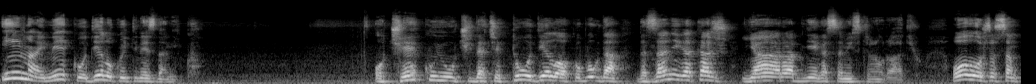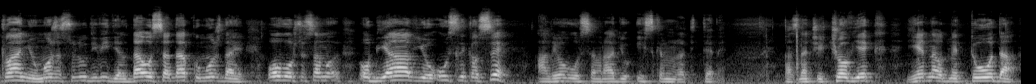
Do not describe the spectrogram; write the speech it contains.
imaj neko dijelo koji ti ne zna niko. Očekujući da će to dijelo, ako Bog da, da za njega kažeš, ja rab njega sam iskreno radio. Ovo što sam klanju, možda su ljudi vidjeli, dao sadaku, možda je ovo što sam objavio, uslikao sve, ali ovo sam radio iskreno radi tebe. Pa znači čovjek, jedna od metoda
